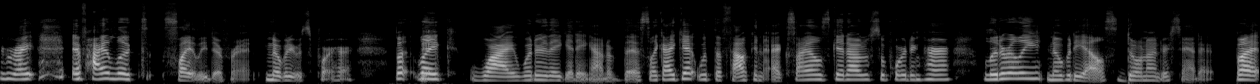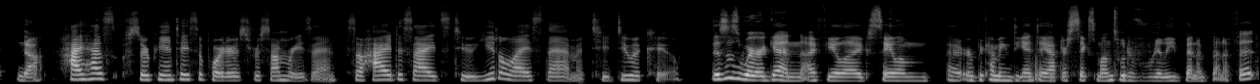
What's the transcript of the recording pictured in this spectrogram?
right? If Hai looked slightly different, nobody would support her. But Yeah. like, why? What are they getting out of this? Like, I get what the Falcon Exiles get out of supporting her. Literally, nobody else. Don't understand it. But No. Hai has Serpiente supporters for some reason, so Hai decides to utilize them to do a coup. This is where, again, I feel like Salem uh, or becoming Diente after six months would have really been a benefit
